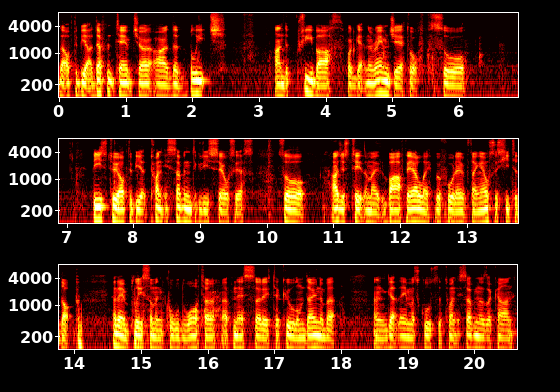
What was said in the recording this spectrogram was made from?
that have to be at a different temperature are the bleach and the pre-bath for getting the rem jet off. So these two have to be at 27 degrees Celsius. So I just take them out the bath early before everything else is heated up and then place them in cold water if necessary to cool them down a bit and get them as close to 27 as I can.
